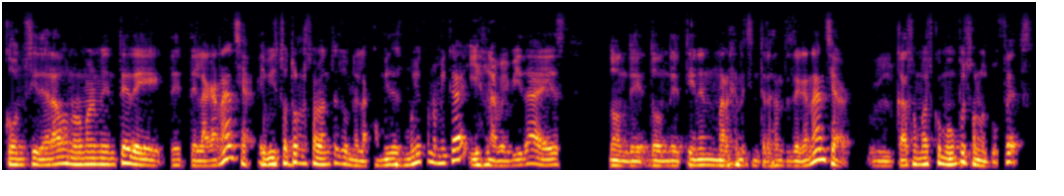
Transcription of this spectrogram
considerado normalmente de, de, de, la ganancia. He visto otros restaurantes donde la comida es muy económica y en la bebida es donde, donde tienen márgenes interesantes de ganancia. El caso más común pues son los buffets.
